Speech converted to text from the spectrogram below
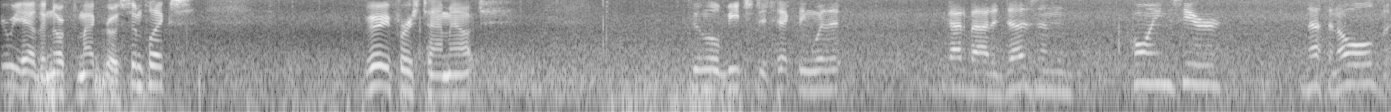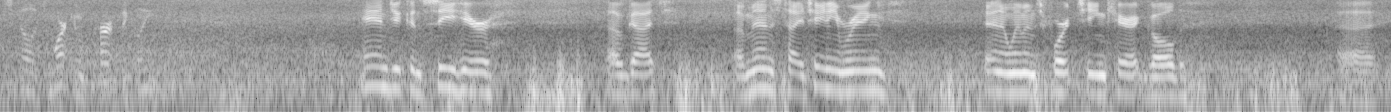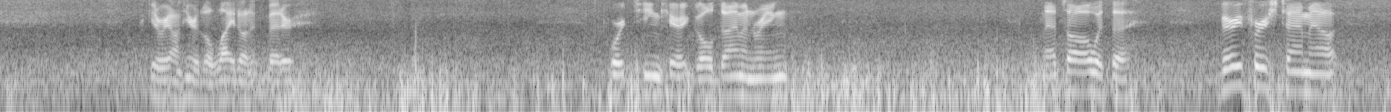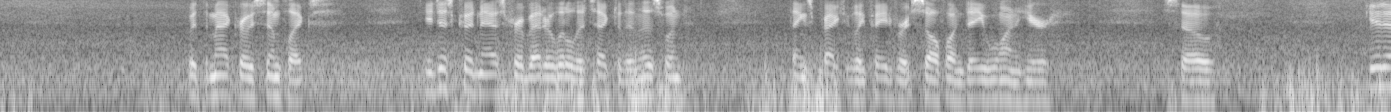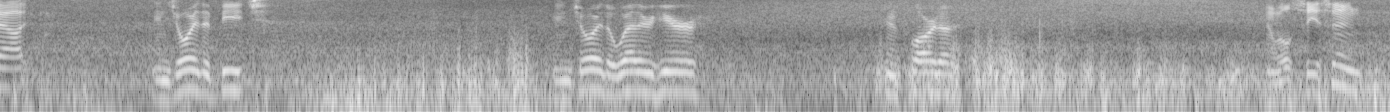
Here we have the Nokta Makro Simplex. Very first time out. Doing a little beach detecting with it. Got about a dozen coins here. Nothing old, but still it's working perfectly. And you can see here, I've got a men's titanium ring and a women's 14 karat gold. Uh, get around here the light on it better. 14 karat gold diamond ring. And that's all with the very first time out with the Makro Simplex. You just couldn't ask for a better little detector than this one. Thing's practically paid for itself on day one here. So get out enjoy the beach enjoy the weather here in Florida. And we'll see you soon.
